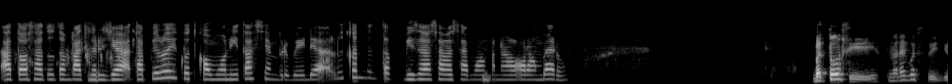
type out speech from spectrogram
atau satu tempat kerja tapi lu ikut komunitas yang berbeda lu kan tetap bisa sama-sama kenal orang baru Betul sih, sebenarnya gue setuju.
